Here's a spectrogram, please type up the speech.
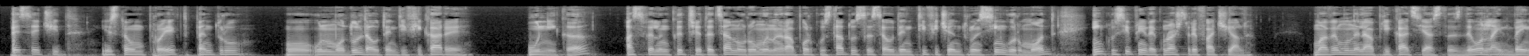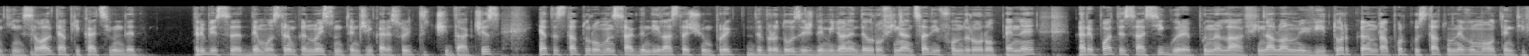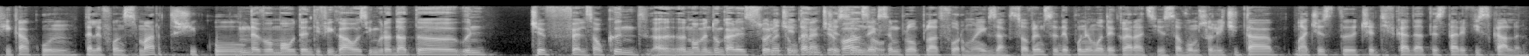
PSCID. Este un proiect pentru o, un modul de autentificare unică, astfel încât cetățeanul român în raport cu statul să se autentifice într-un singur mod, inclusiv prin recunoaștere facială. Cum avem unele aplicații astăzi de online banking sau alte aplicații unde Trebuie să demonstrăm că noi suntem cei care solicită acces. Iată, statul român s-a gândit la asta și un proiect de vreo 20 de milioane de euro finanțat din fonduri europene, care poate să asigure până la finalul anului viitor că în raport cu statul ne vom autentifica cu un telefon smart și cu... Ne vom autentifica o singură dată în ce fel sau când, în momentul în care solicităm în care ceva? Sau... de exemplu, o platformă, exact, sau vrem să depunem o declarație, sau vom solicita acest certificat de atestare fiscală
